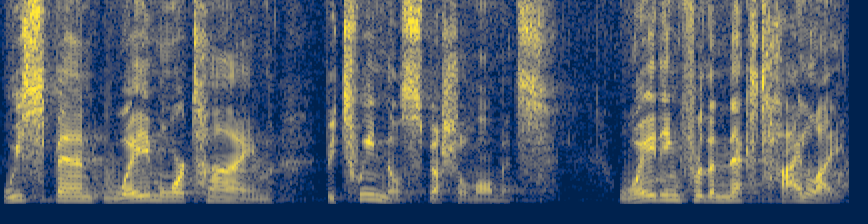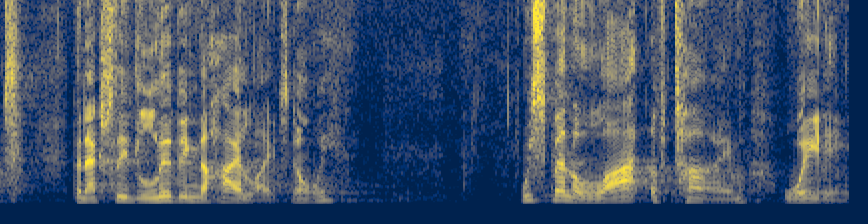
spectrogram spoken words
we spend way more time between those special moments, waiting for the next highlight than actually living the highlights, don't we? We spend a lot of time waiting.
